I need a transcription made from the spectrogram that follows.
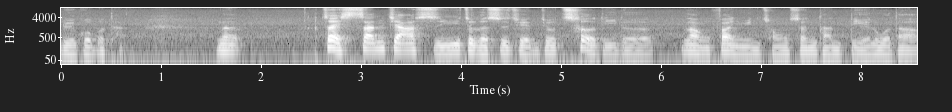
略过不谈。那在三加十一这个事件，就彻底的让范云从神坛跌落到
